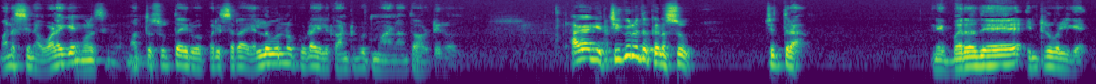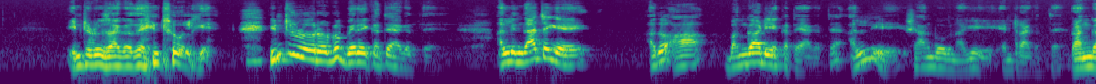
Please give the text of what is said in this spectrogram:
ಮನಸ್ಸಿನ ಒಳಗೆ ಮನಸ್ಸಿನ ಮತ್ತು ಸುತ್ತ ಇರುವ ಪರಿಸರ ಎಲ್ಲವನ್ನೂ ಕೂಡ ಇಲ್ಲಿ ಕಾಂಟ್ರಿಬ್ಯೂಟ್ ಮಾಡೋಣ ಅಂತ ಹೊರಟಿರೋದು. ಹಾಗಾಗಿ ಚಿಗುರುದ ಕನಸು ಚಿತ್ರ. ನೀವು ಬರೋದೇ ಇಂಟರ್ವಲ್ಗೆ ಇಂಟ್ರೊಡ್ಯೂಸ್ ಆಗೋದೇ ಇಂಟರ್ವಲ್ಗೆ ಇಂಟರ್ವ್ಯೂವರೆಗೂ ಬೇರೆ ಕತೆ ಆಗುತ್ತೆ. ಅಲ್ಲಿಂದ ಆಚೆಗೆ ಅದು ಆ ಬಂಗಾಡಿಯ ಕಥೆ ಆಗುತ್ತೆ ಅಲ್ಲಿ ಶಾನ್ಭೋಗನಾಗಿ ಎಂಟರ್ ಆಗುತ್ತೆ. ರಂಗ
